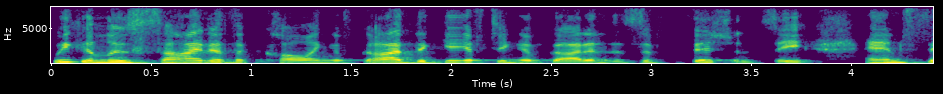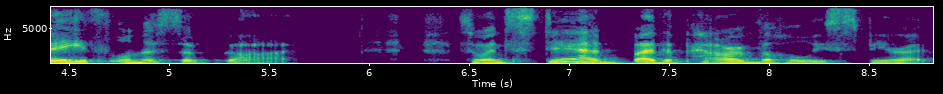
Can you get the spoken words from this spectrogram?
we can lose sight of the calling of God, the gifting of God, and the sufficiency and faithfulness of God. So instead, by the power of the Holy Spirit,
